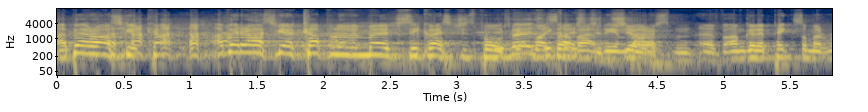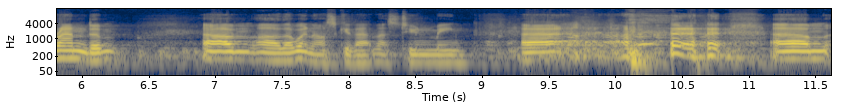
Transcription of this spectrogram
I better ask you. A cou- I better ask you a couple of emergency questions, Paul, to get myself out of the sure. embarrassment. Of, I'm going to pick some at random. Um, oh, I won't ask you that. That's too mean. Uh, um,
